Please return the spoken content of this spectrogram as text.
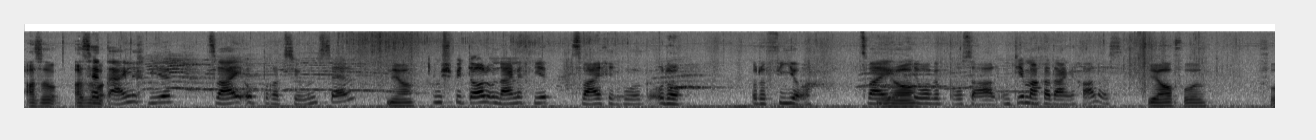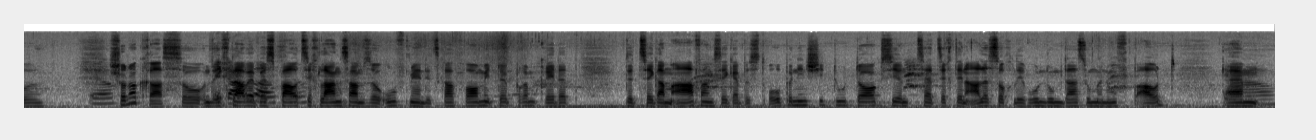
Also, also es hat eigentlich wie zwei Operationssäle ja, im Spital und eigentlich wie zwei Chirurgen. Oder, oder vier. Zwei Ja. Chirurgen pro Saal. Und die machen eigentlich alles. ja, voll. voll. Ja. Schon noch krass. So. Und ich Egal glaube, eben, es baut sich langsam so auf. Wir haben jetzt gerade vor mit jemandem geredet. Dort sei am Anfang sei eben das Tropeninstitut da gewesen, und es hat sich dann alles so ein bisschen rund um das herum aufgebaut. Ähm, Genau.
